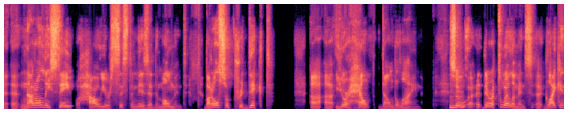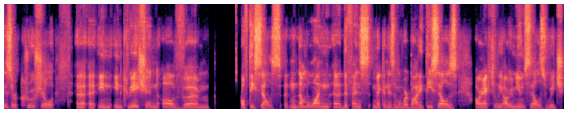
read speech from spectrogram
uh, not only say how your system is at the moment, but also predict your health down the line. So mm-hmm. uh, uh, there are two elements. Uh, glycans are crucial uh, uh, in in creation of um, of T cells. Uh, number one defense mechanism of our body. T cells are actually our immune cells, which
